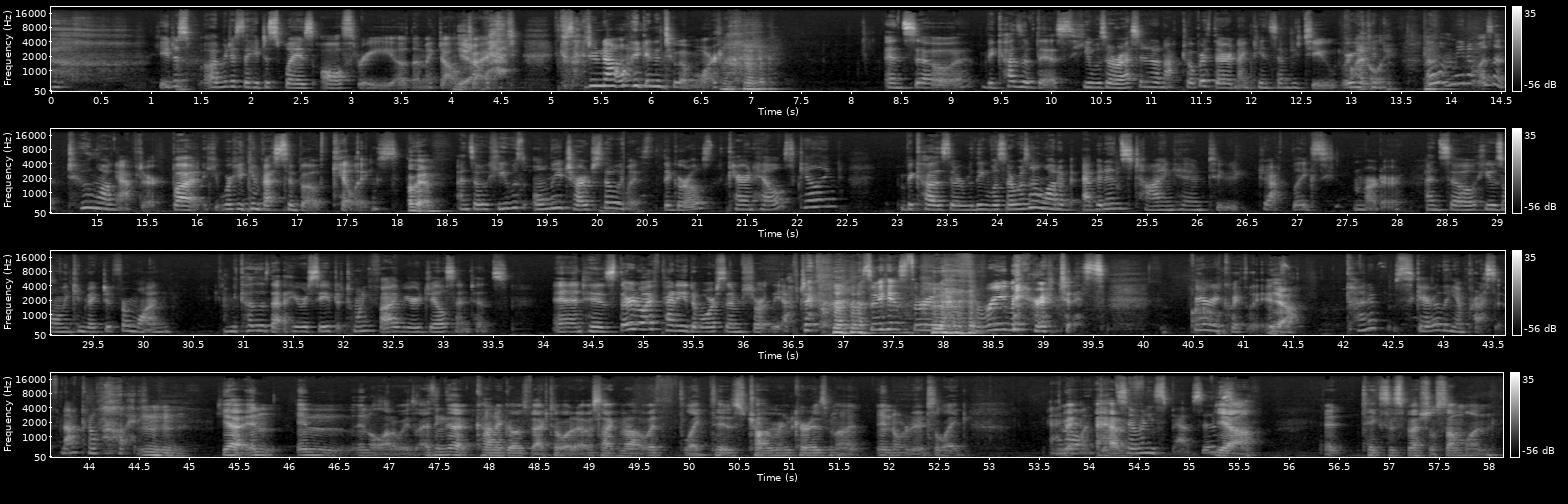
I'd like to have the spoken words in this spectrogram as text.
He just let me just say he displays all three of the McDonald Yeah. triad because I do not want to get into it more. and so, because of this, he was arrested on October third, nineteen seventy-two. Where Finally. he con- oh, I mean, it wasn't too long after, but he, where he confessed to both killings. Okay. And so he was only charged though with the girls, Karen Hill's killing, because there really was there wasn't a lot of evidence tying him to Jack Blake's murder. And so he was only convicted for one. And because of that, he received a 25 year jail sentence. And his third wife, Penny, divorced him shortly after. so he gets through three marriages very quickly. It's Yeah. kind of scarily impressive, not gonna lie. hmm Yeah, in in in a lot of ways, I think that kind of goes back to what I was talking about with like his charm and charisma. In order to like, I know, like, have- so many spouses. yeah, it takes a special someone.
